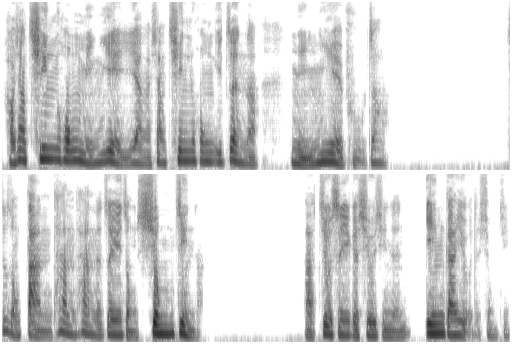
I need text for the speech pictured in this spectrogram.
好像清风明月一样啊，像清风一阵啊，明月普照。这种胆探探的这一种胸襟啊，啊，就是一个修行人应该有的胸襟，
